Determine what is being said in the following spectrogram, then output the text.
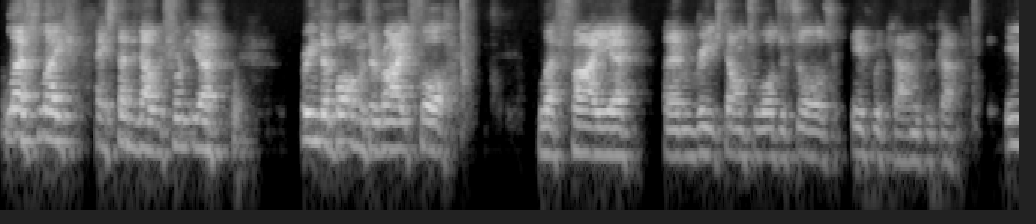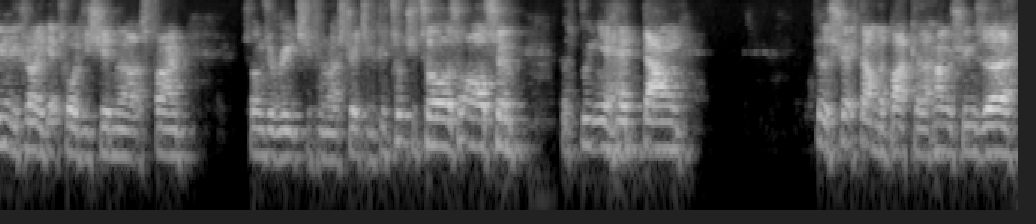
Left leg extended out in front of you. Bring the bottom of the right foot, left thigh and reach down towards the toes if we can, if we can. Even if you're trying to get towards your shin, that's fine. As long as you're reaching from that stretch. If you can touch your toes, awesome. Let's bring your head down. Feel the stretch down the back of the hamstrings there.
